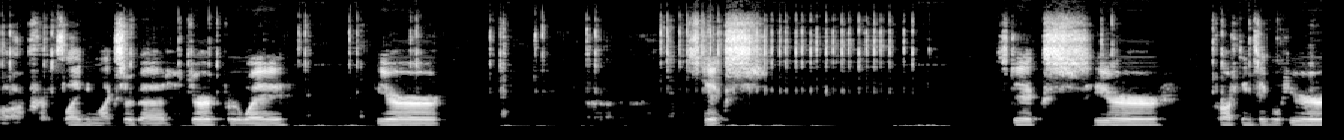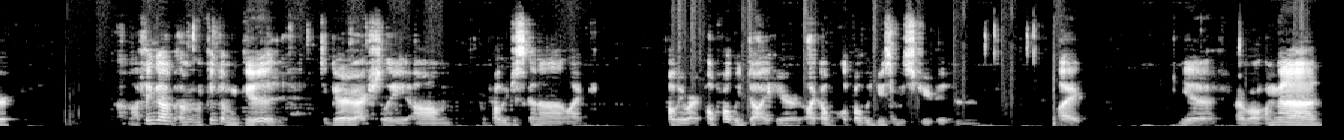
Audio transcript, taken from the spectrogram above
Oh crap, it's lagging like so bad. Dirt, put away. Here. Sticks sticks here, crafting table here. Um, I think I'm, I'm, I think I'm good to go actually. Um, I'm probably just gonna like probably right. I'll probably die here. Like I'll, I'll probably do something stupid and like yeah. Oh well, I'm gonna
